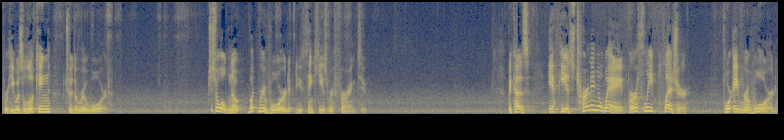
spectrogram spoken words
for he was looking to the reward. Just a little note what reward do you think he's referring to? Because if he is turning away earthly pleasure for a reward,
